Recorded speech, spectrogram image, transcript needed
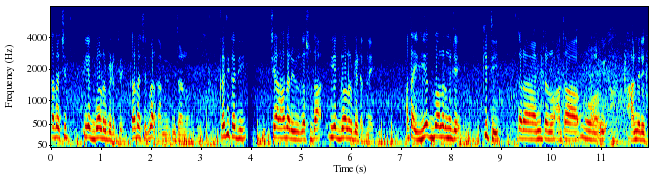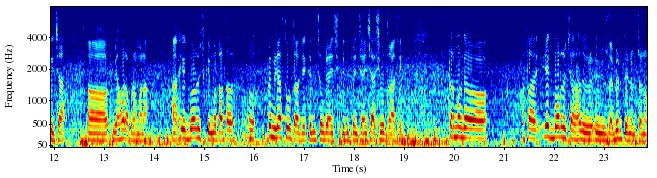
कदाचित एक डॉलर भेटतो आहे कदाचित बरं का मी- मित्रांनो. कधी कधी चार हजार यूजला सुद्धा एक डॉलर भेटत नाही. आता एक डॉलर म्हणजे किती? तर मित्रांनो आता अमेरिकेच्या व्यवहाराप्रमाणे एक डॉलरची किंमत आता कमी जास्त होत राहते. कधी चौऱ्याऐंशी कधी पंच्याऐंशी अशी होत राहते. तर मग आता एक डॉलर चार हजार यूजला भेटतो आहे ना मित्रांनो?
